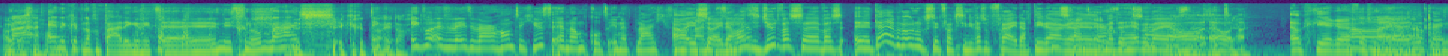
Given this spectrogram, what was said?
maar, en ik heb nog een paar dingen niet, eh, niet genoemd. Maar zeker een taaie Ik, dag. ik wil even weten waar Haunted Youth en Ramkot in het plaatje van Oh, de ja, sorry. De. Hans Jude was, eh, was daar heb ik ook nog een stuk van gezien. Die was op vrijdag. Die waren, maar dat hebben wij al, elke keer volgens mij ja, oké.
